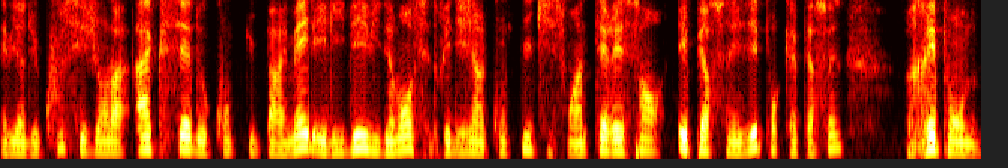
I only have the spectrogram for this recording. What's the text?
et eh bien du coup ces gens-là accèdent au contenu par email et l'idée évidemment c'est de rédiger un contenu qui soit intéressant et personnalisé pour que la personne réponde.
